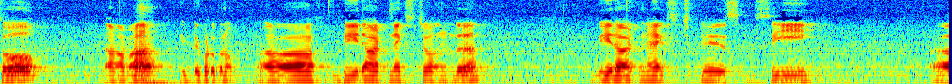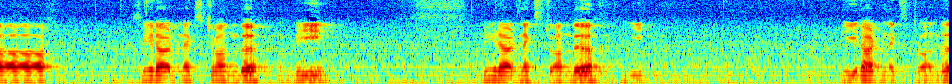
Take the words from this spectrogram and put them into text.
ஸோ நாம் இப்படி கொடுக்கணும். பி டாட் நெக்ஸ்ட் வந்து b dot next is c c dot next வந்து டி டி டாட் நெக்ஸ்ட் வந்து இ இ டாட் நெக்ஸ்ட் வந்து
